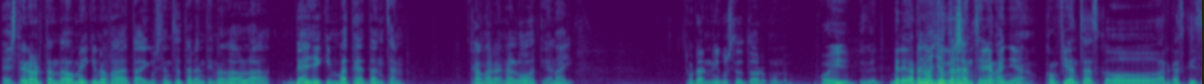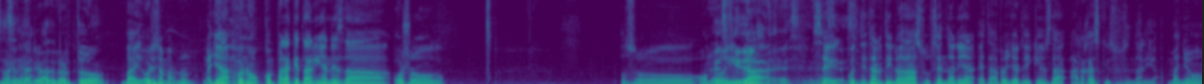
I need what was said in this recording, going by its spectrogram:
Estena hortan dago making ofa eta ikusten zu Tarantino daola, behaiekin batea dantzan, kamaran albo batean. Bai. Horan, nik uste dut hor, bueno, hoi, bere gara Bueno, esan zenean gaina. Konfiantzazko argazki zuzendari bat lortu, Bai, hori esan nun. Gaina, bueno, konparaketa agian ez da oso oso ondo ez egin fidela, da. ez. ez, Ze. Quentin Tarantino da zuzendaria eta Roger Dickens da argazki zuzendaria. Baina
